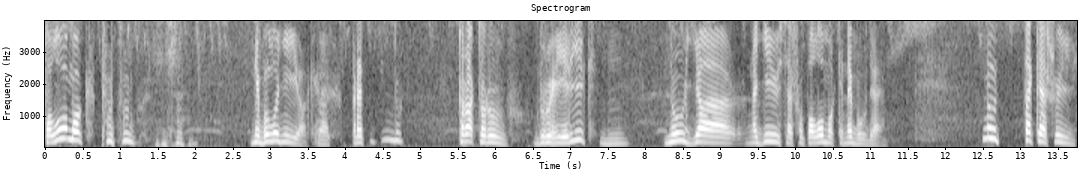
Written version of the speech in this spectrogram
Поломок тьфу-тьфу, не було ніяких. Так. При, ну, трактору другий рік. Мгм. Ну, я надіюся, що поломок не буде. Ну, таке, що й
